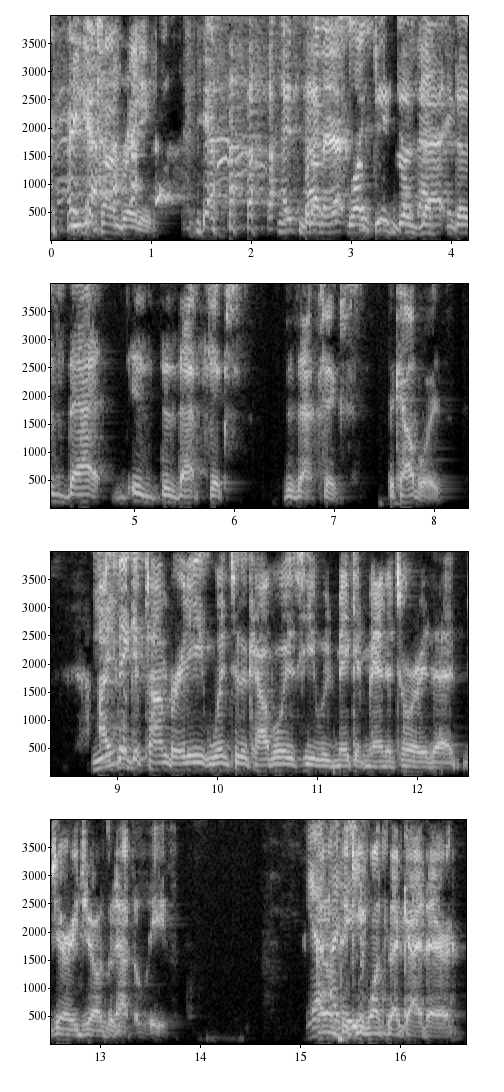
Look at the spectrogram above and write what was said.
You get Tom Brady. Yeah, I- But I'm at like, honestly, does not that does that is does that fix does that fix the Cowboys? You I think to- if Tom Brady went to the Cowboys, he would make it mandatory that Jerry Jones would have to leave. Yeah, I don't I think think- he wants that guy there.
